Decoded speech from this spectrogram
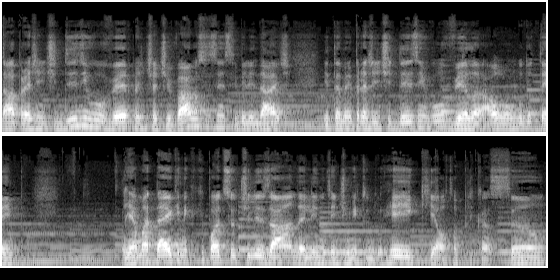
tá? Para a gente desenvolver, para a gente ativar nossa sensibilidade e também para a gente desenvolvê-la ao longo do tempo. E é uma técnica que pode ser utilizada ali no entendimento do reiki, auto-aplicação,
